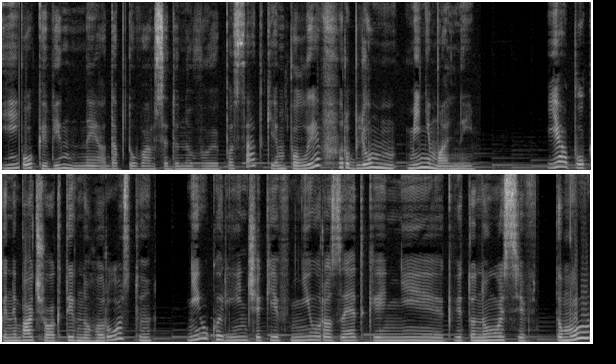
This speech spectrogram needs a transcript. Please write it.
і поки він не адаптувався до нової посадки, полив роблю мінімальний. Я поки не бачу активного росту ні у корінчиків, ні у розетки, ні квітоносів. Тому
